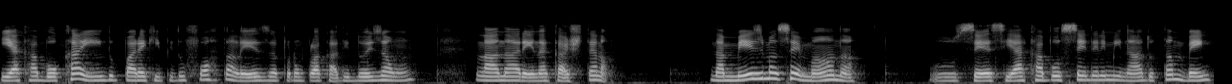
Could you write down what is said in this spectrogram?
e acabou caindo para a equipe do Fortaleza por um placar de 2 a 1 lá na Arena Castelão. Na mesma semana, o CSA acabou sendo eliminado também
